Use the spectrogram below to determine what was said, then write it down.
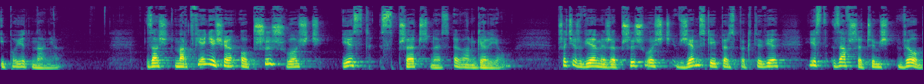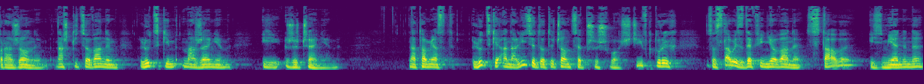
i pojednania. Zaś martwienie się o przyszłość jest sprzeczne z Ewangelią. Przecież wiemy, że przyszłość w ziemskiej perspektywie jest zawsze czymś wyobrażonym, naszkicowanym ludzkim marzeniem i życzeniem. Natomiast ludzkie analizy dotyczące przyszłości, w których zostały zdefiniowane stałe i zmienne,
